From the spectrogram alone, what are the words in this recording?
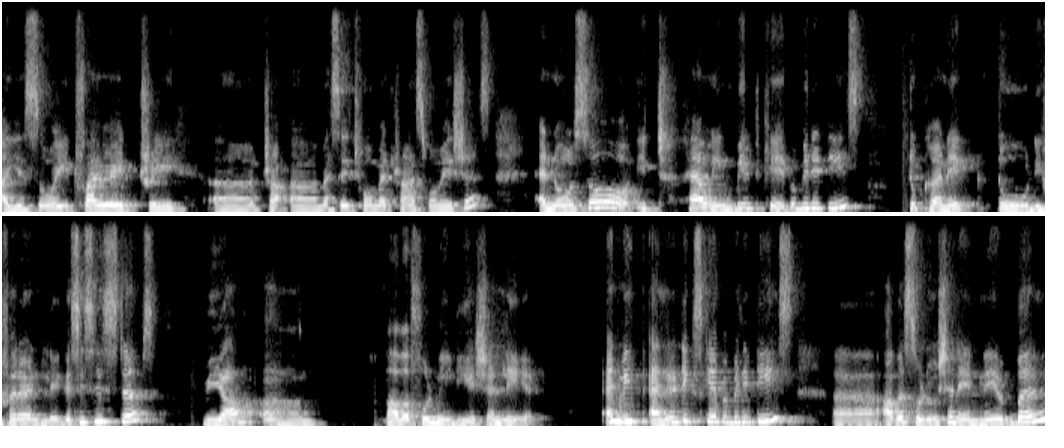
ISO 8583 uh, uh, message format transformations. And also it have inbuilt capabilities to connect to different legacy systems via um, powerful mediation layer. And with analytics capabilities, uh, our solution enable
